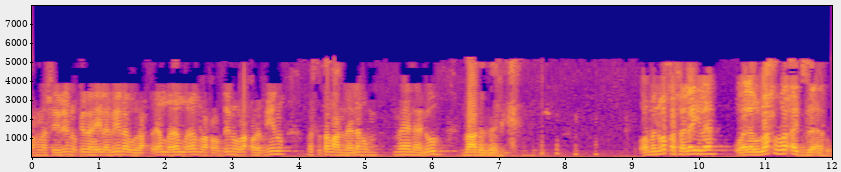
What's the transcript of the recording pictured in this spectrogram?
إحنا شايلينه كده هيلا بيلا وراح يلا يلا يلا راحوا واخدينه وراحوا رامينه. بس طبعا نالهم ما نالوه بعد ذلك. ومن وقف ليلة ولو لحظة أجزأه.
